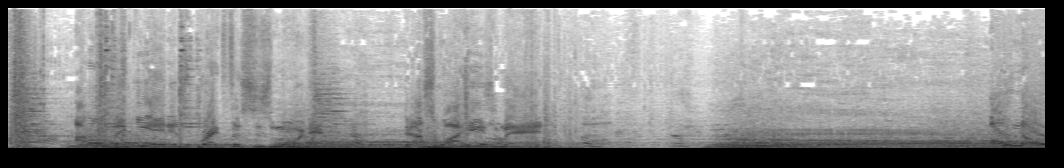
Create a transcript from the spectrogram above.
I don't think he ate his breakfast this morning. That's why he's mad. Oh no!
